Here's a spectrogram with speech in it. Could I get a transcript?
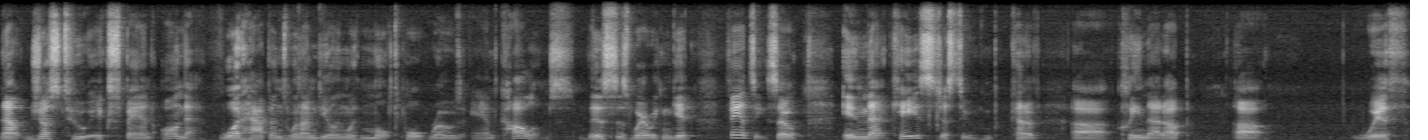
Now, just to expand on that, what happens when I'm dealing with multiple rows and columns? This is where we can get fancy. So in that case, just to kind of uh, clean that up, uh, with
